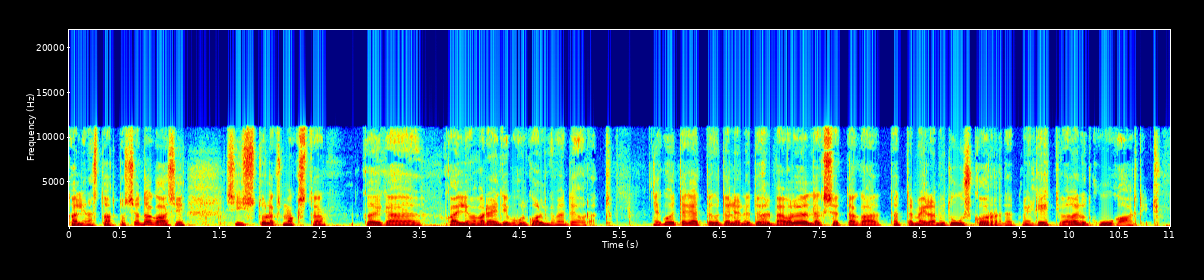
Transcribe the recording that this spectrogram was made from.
Tallinnast Tartusse ja tagasi, siis tuleks maksta kõige kallima variandi puhul kolmkümmend eurot ja kujutage ette, kui teile nüüd ühel päeval öeldakse, et aga teate, meil on nüüd uus kord, et meil kehtivad ainult kuukaardid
